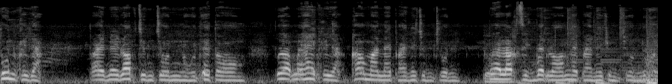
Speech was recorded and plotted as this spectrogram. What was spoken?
ตุ้นขยะ ภายในรอบชุมชนหนูเตตอง เพื่อไม่ให้ขยะเข้ามาในภายในชุมชน เพื่อรักสิ่งแวดล้อมในภายในชุมชนด้วย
